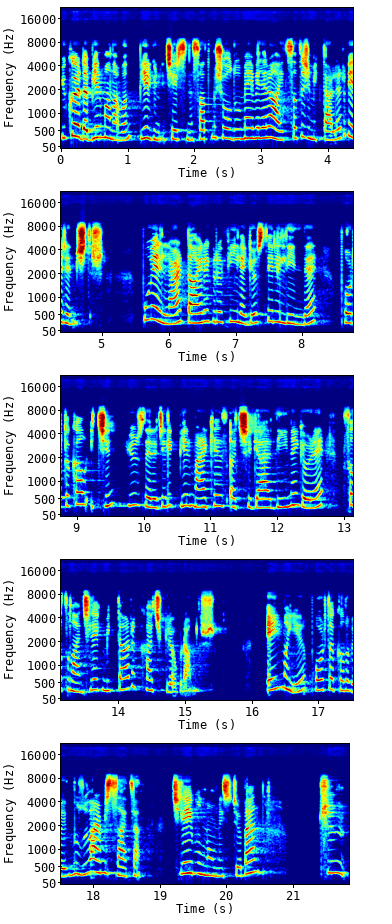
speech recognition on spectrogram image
Yukarıda bir manavın bir gün içerisinde satmış olduğu meyvelere ait satış miktarları verilmiştir. Bu veriler daire grafiği ile gösterildiğinde portakal için 100 derecelik bir merkez açı geldiğine göre satılan çilek miktarı kaç kilogramdır? Elmayı, portakalı ve muzu vermiş zaten. Çileği bulmamı istiyor. Ben tüm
